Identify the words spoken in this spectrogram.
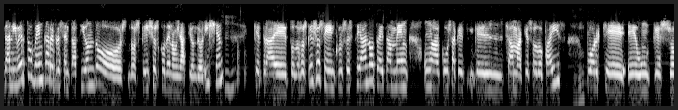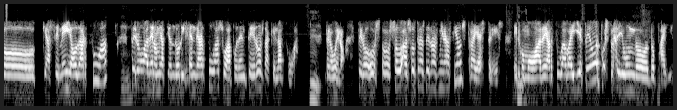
Daniberto ven ca representación dos, dos queixos co denominación de orixen, uh -huh. que trae todos os queixos e incluso este ano trae tamén unha cousa que, que el chama queso do país, uh -huh. porque é un queso que asemella o da Arzúa, pero a denominación de origen de Arzúa soa poden ter os daquela Arzúa. Mm. Pero bueno, pero os, os, as outras denominacións trae as tres. E Tem... como a de Arzúa vai peor, pois pues trae un do, do país,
